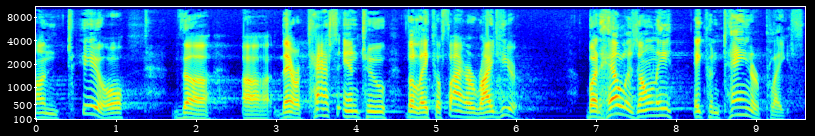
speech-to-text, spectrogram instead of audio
until the, uh, they are cast into the lake of fire right here. But hell is only a container place,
